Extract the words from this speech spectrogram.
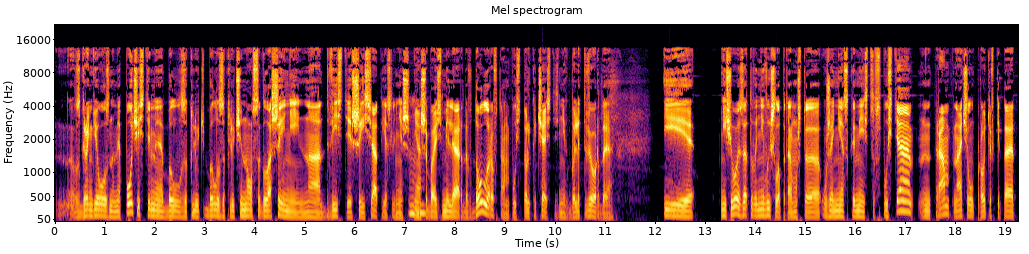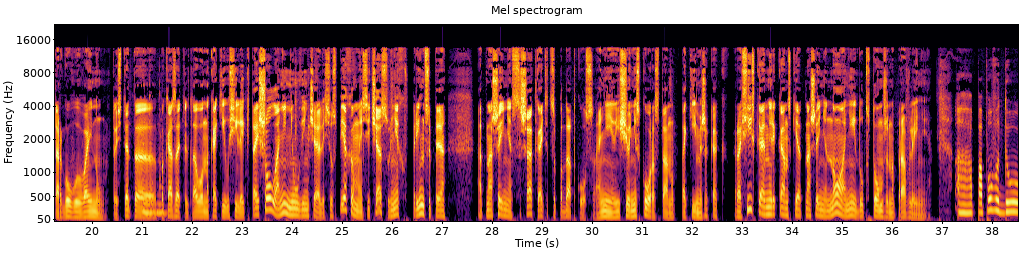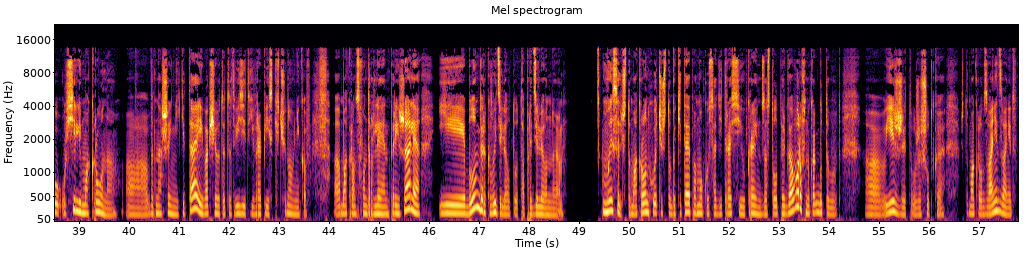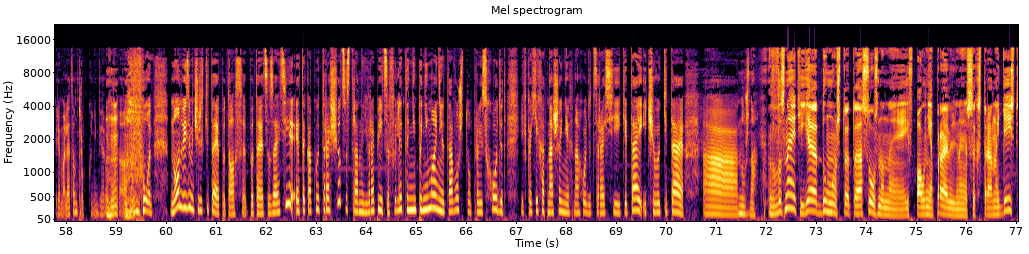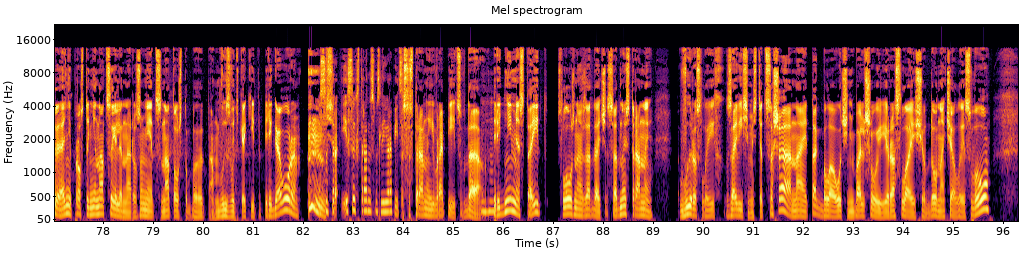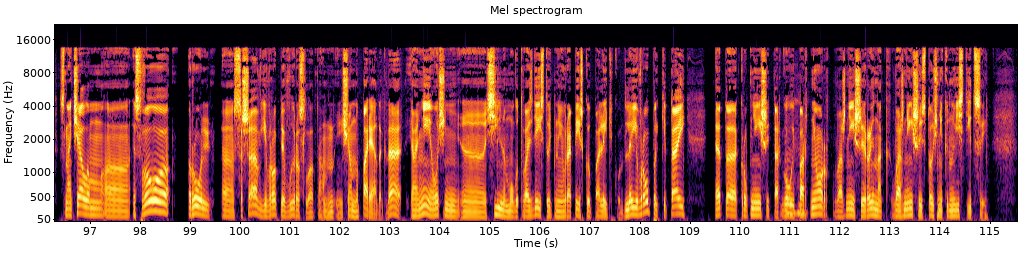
с грандиозными почестями, был заключ... было заключено соглашение на 260, если не, mm-hmm. не ошибаюсь, миллиардов долларов, там пусть только часть из них были твердые. И ничего из этого не вышло, потому что уже несколько месяцев спустя Трамп начал против Китая торговую войну. То есть это mm-hmm. показатель того, на какие усилия Китай шел, они не увенчались успехом, и сейчас у них, в принципе, отношения с США катятся под откос. Они еще не скоро станут такими же, как российско-американские отношения, но они идут в том же направлении. А, по поводу усилий Макрона а, в отношении Китая и вообще вот этот визит европейских чиновников а, Макрон с фон дер Ляйен приезжали, и Блумберг выделил тут определенную мысль, что Макрон хочет, чтобы Китай помог усадить Россию и Украину за стол переговоров, ну, как будто вот э, есть же это уже шутка, что Макрон звонит, звонит в Кремль, а там трубку не берут. Uh-huh, uh-huh. Вот. Но он, видимо, через Китай пытался, пытается зайти. Это какой-то расчет со стороны европейцев или это непонимание того, что происходит и в каких отношениях находятся Россия и Китай, и чего Китаю э, нужно? Вы знаете, я думаю, что это осознанное и вполне правильное с их стороны действия. Они просто не нацелены, разумеется, на то, чтобы там вызвать какие-то переговоры. Со, и с их стороны, в смысле, европейцев? Со стороны европейцев, да. Угу. Перед ними стоит сложная задача. С одной стороны, выросла их зависимость от США, она и так была очень большой и росла еще до начала СВО. С началом э, СВО роль э, США в Европе выросла там еще на порядок, да, и они очень э, сильно могут воздействовать на европейскую политику. Для Европы Китай это крупнейший торговый угу. партнер, важнейший рынок, важнейший источник инвестиций.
